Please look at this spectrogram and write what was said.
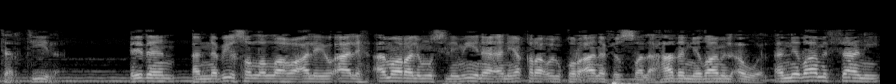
ترتيلا. إذا النبي صلى الله عليه وآله أمر المسلمين أن يقرأوا القرآن في الصلاة. هذا النظام الأول. النظام الثاني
